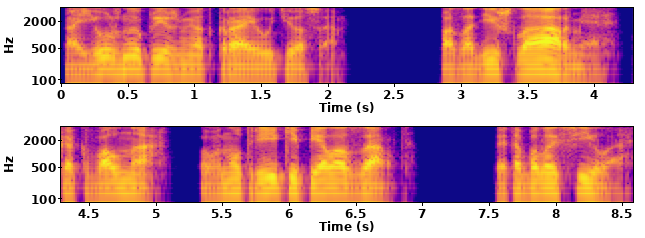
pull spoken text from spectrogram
а южную прижмет к краю утеса. Позади шла армия, как волна. Внутри кипел азарт. Это была сила,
